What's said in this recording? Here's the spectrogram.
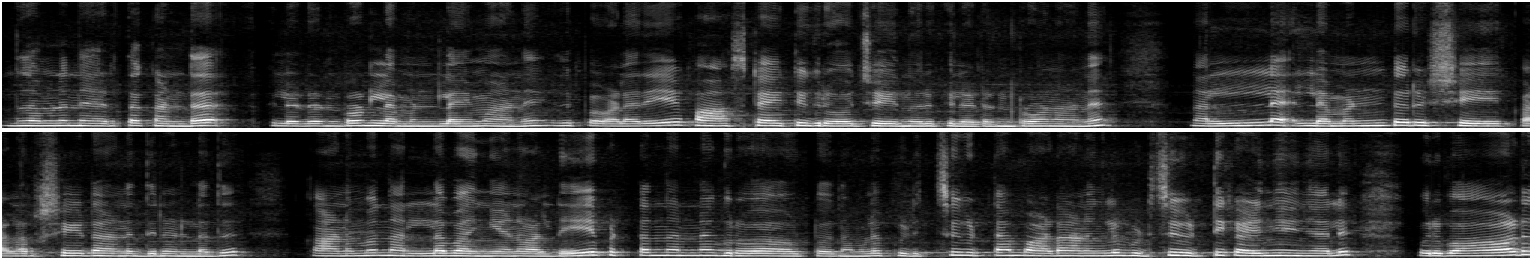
ഇത് നമ്മൾ നേരത്തെ കണ്ട ഫിലഡൻഡ്രോൺ ലെമൺ ലൈമാണ്. ഇതിപ്പോൾ വളരെ ഫാസ്റ്റായിട്ട് ഗ്രോ ചെയ്യുന്ന ഒരു ഫിലഡൻഡ്രോൺ ആണ്. നല്ല ലെമണിന്റെ ഒരു ഷേ കളർ ഷെയ്ഡാണ് ഇതിനുള്ളത്. കാണുമ്പോൾ നല്ല ഭംഗിയാണ്. വളരെ പെട്ടെന്ന് തന്നെ ഗ്രോ ആവട്ടോ. നമ്മൾ പിടിച്ച് കിട്ടാൻ പാടാണെങ്കിലും പിടിച്ച് കിട്ടി കഴിഞ്ഞ് കഴിഞ്ഞാൽ ഒരുപാട്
